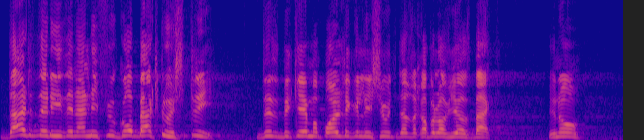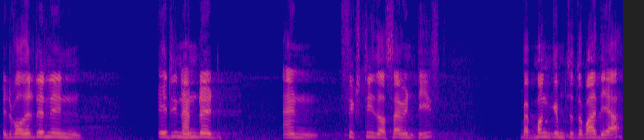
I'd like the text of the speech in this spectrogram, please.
That's the reason. And if you go back to history, this became a political issue just a couple of years back. You know, it was written in 1860s or 70s by Bankim Chattopadhyay.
